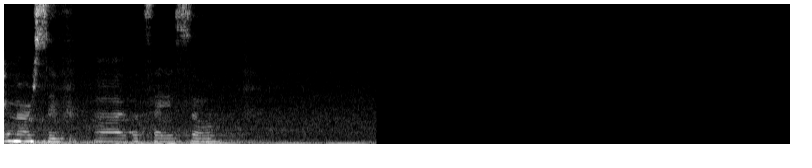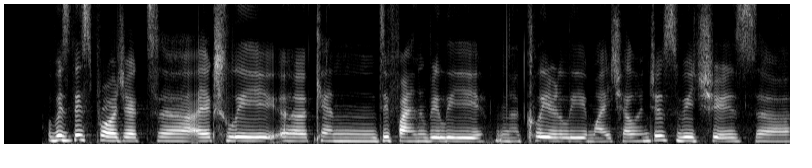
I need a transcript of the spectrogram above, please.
immersive, uh, I would say so. With this project, uh, I actually uh, can define really clearly my challenges, which is uh,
